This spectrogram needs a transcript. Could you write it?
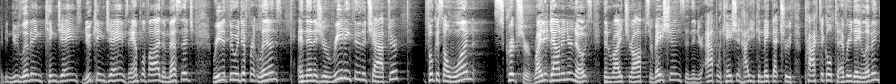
Maybe New Living, King James, New King James, Amplify the message. Read it through a different lens. And then as you're reading through the chapter, focus on one scripture. Write it down in your notes, then write your observations and then your application, how you can make that truth practical to everyday living.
